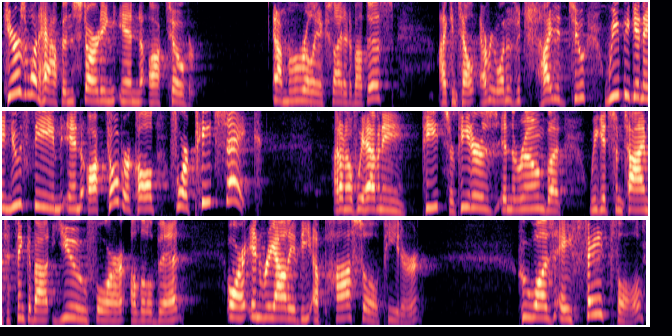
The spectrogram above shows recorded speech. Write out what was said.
here's what happens starting in October. And I'm really excited about this. I can tell everyone is excited too. We begin a new theme in October called For Pete's Sake. I don't know if we have any Pete's or Peters in the room, but we get some time to think about you for a little bit. Or in reality, the Apostle Peter, who was a faithful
